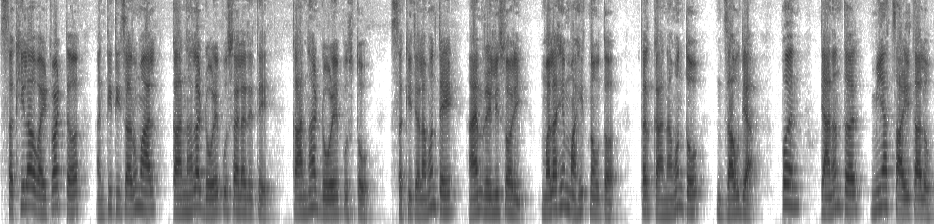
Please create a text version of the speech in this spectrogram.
सखीला वाईट वाटतं आणि ती तिचा रुमाल कान्हाला डोळे पुसायला देते. कान्हा डोळे पुसतो. सखी त्याला म्हणते आय एम रिअली सॉरी मला हे माहीत नव्हतं. तर कान्हा म्हणतो जाऊ द्या. पण त्यानंतर मी या चाळीत आलो.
